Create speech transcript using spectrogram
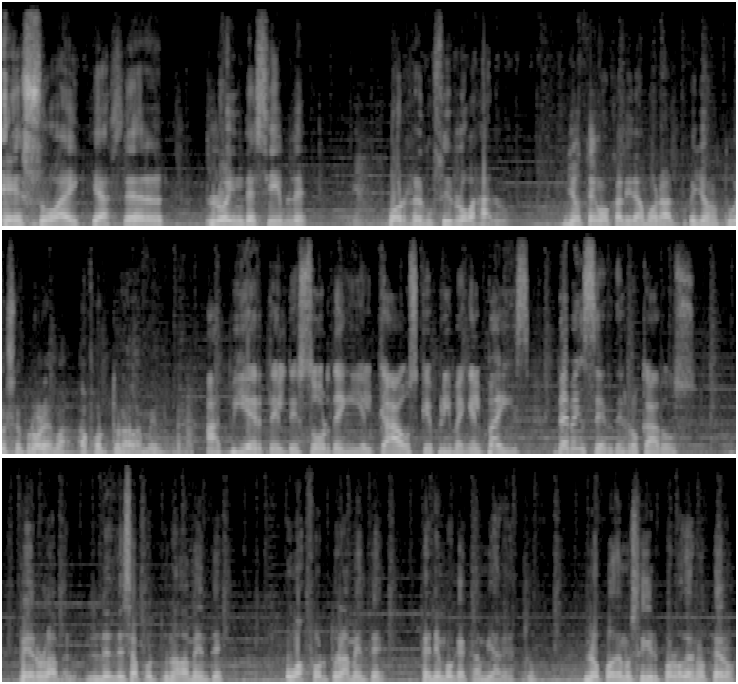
Eso hay que hacer lo indecible por reducirlo, bajarlo. Yo tengo calidad moral porque yo no tuve ese problema, afortunadamente. Advierte el desorden y el caos que prima en el país deben ser derrocados. Pero desafortunadamente o afortunadamente tenemos que cambiar esto. No podemos seguir por los derroteros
